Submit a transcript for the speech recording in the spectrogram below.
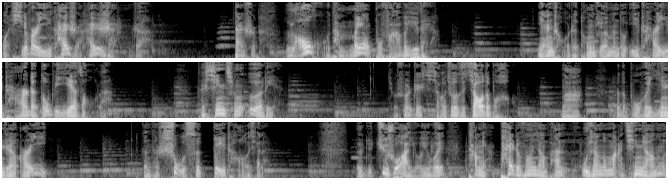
我媳妇儿一开始还忍。但是老虎它没有不发威的呀。眼瞅着同学们都一茬一茬的都毕业走了，他心情恶劣，就说这小舅子教的不好，啊，说他不会因人而异，跟他数次对吵起来。呃，据说啊，有一回他们俩拍着方向盘，互相都骂亲娘了。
